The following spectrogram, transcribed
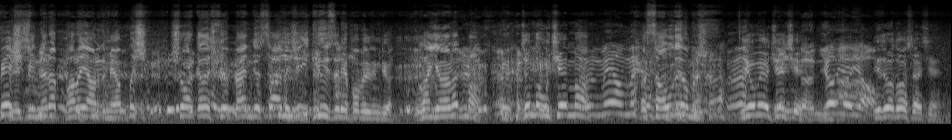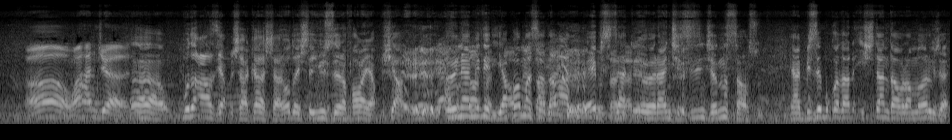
5000 lira para yardım yapmış. Şu arkadaş diyor ben diyor sadece 200 lira yapabildim diyor. Ulan yalan atma. Canım da uçayım mı? 没有没有。 Sallıyormuş. Diyor mu ya Cençe? 有有有。 Diyor doğru söyleyeceksin. Oh, one hundred. Ha, bu da az yapmış arkadaşlar. O da işte 100 lira falan yapmış ya. Önemli değil. Yapamasa da abi. Hepsi zaten öğrenci. Sizin canınız sağ olsun. Yani bize bu kadar işten davranmaları güzel.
